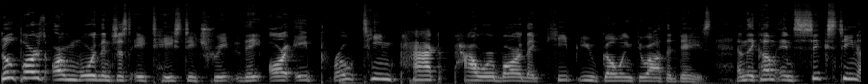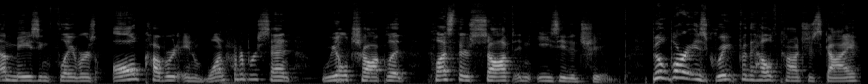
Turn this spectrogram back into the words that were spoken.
Built Bars are more than just a tasty treat, they are a protein packed power bar that keep you going throughout the days. And they come in 16 amazing flavors, all covered in 100% real chocolate, plus they're soft and easy to chew. Built Bar is great for the health conscious guy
